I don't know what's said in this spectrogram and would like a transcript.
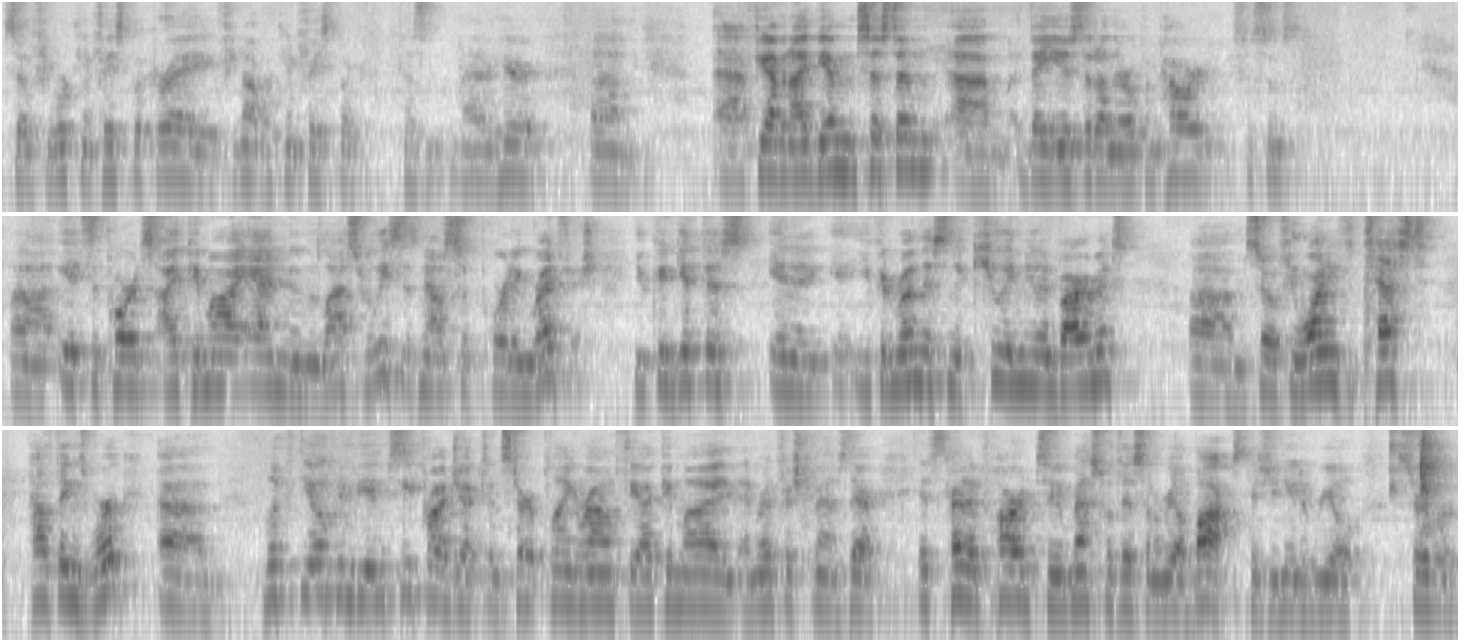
So if you're working at Facebook, hooray! If you're not working at Facebook, it doesn't matter here. Um, uh, if you have an IBM system, um, they use it on their open power systems. Uh, it supports IPMI, and in the last release is now supporting Redfish. You can get this in a, you can run this in a QEMU environment. Um, so if you're wanting to test how things work, um, look at the OpenBMC project and start playing around with the IPMI and, and Redfish commands there. It's kind of hard to mess with this on a real box because you need a real server,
